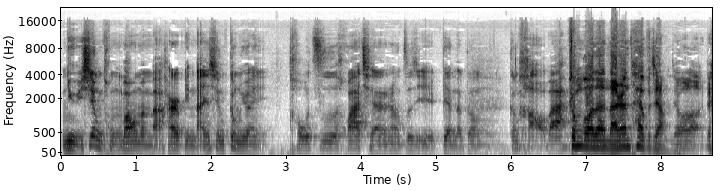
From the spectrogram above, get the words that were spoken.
女性同胞们吧，还是比男性更愿意投资花钱，让自己变得更更好吧。中国的男人太不讲究了，这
